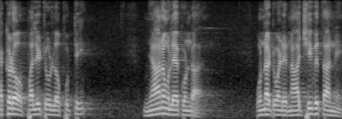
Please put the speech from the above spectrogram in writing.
ఎక్కడో పల్లెటూళ్ళలో పుట్టి జ్ఞానం లేకుండా ఉన్నటువంటి నా జీవితాన్ని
